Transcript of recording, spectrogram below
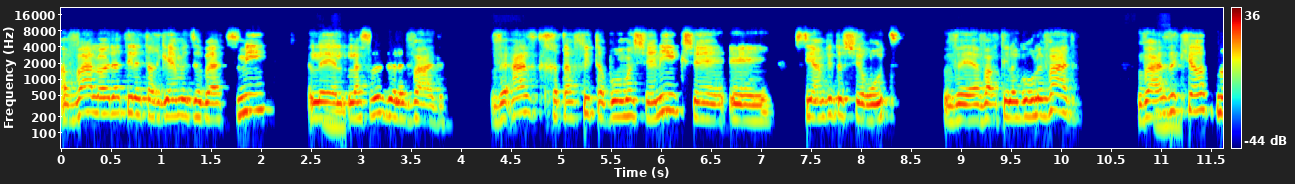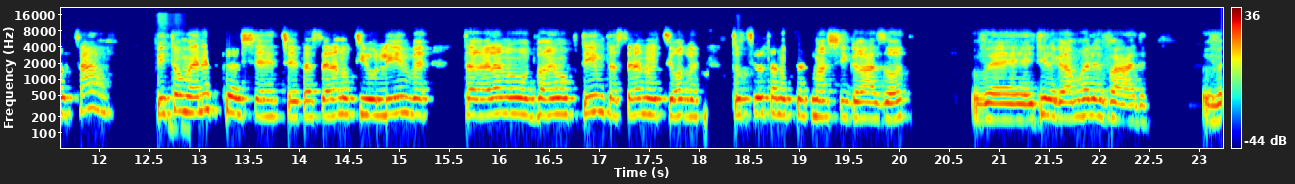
אבל לא ידעתי לתרגם את זה בעצמי, ל- לעשות את זה לבד. ואז חטפתי את הבום השני כשסיימתי את השירות, ועברתי לגור לבד. ואז זה כאוס נוצר. פתאום אין את קשת שתעשה לנו טיולים ותראה לנו דברים אופטימיים, תעשה לנו יצירות ותוציא אותנו קצת מהשגרה הזאת. והייתי לגמרי לבד. ו...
